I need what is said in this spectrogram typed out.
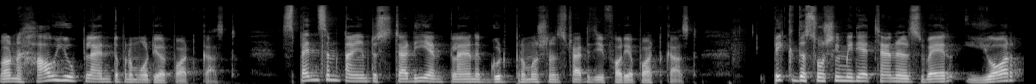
on how you plan to promote your podcast. Spend some time to study and plan a good promotional strategy for your podcast. Pick the social media channels where your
